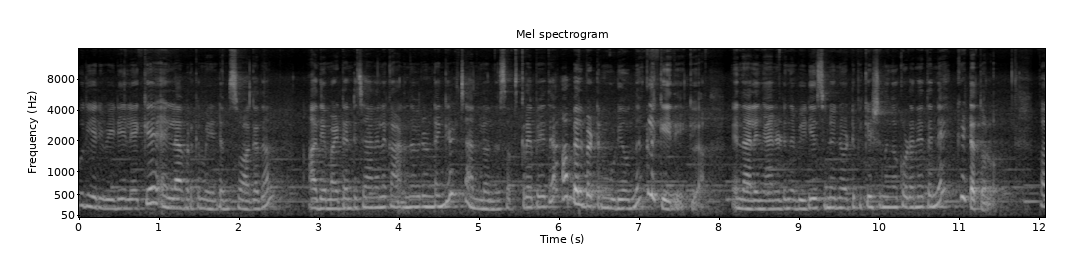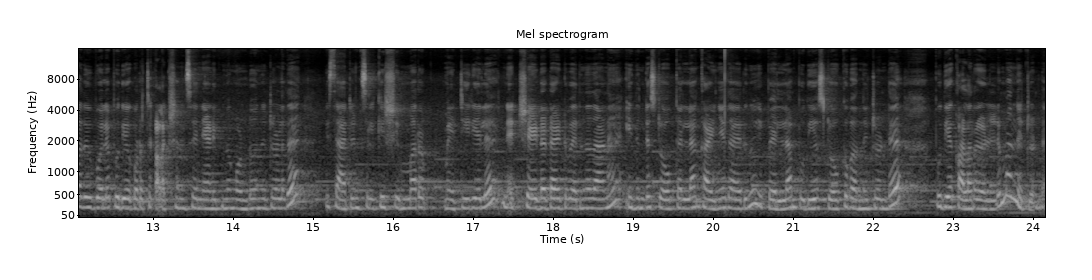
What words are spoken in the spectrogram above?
പുതിയൊരു വീഡിയോയിലേക്ക് എല്ലാവർക്കും വീണ്ടും സ്വാഗതം. ആദ്യമായിട്ട് എന്റെ ചാനൽ കാണുന്നവരുണ്ടെങ്കിൽ ചാനൽ ഒന്ന് സബ്സ്ക്രൈബ് ചെയ്ത് ആ ബെൽ ബട്ടൺ കൂടി ഒന്ന് ക്ലിക്ക് ചെയ്തേക്കുക. എന്നാലും ഞാനിടുന്ന വീഡിയോസിന്റെ നോട്ടിഫിക്കേഷൻ നിങ്ങൾക്ക് ഉടനെ തന്നെ കിട്ടത്തുള്ളൂ. അപ്പോൾ അതുപോലെ പുതിയ കുറച്ച് കളക്ഷൻസ് തന്നെയാണ് ഇപ്പം കൊണ്ടുവന്നിട്ടുള്ളത്. ഈ satin silk shimmer material net shaded ആയിട്ട് വരുന്നതാണ്. ഇതിന്റെ സ്റ്റോക്ക് എല്ലാം കഴിഞ്ഞതായിരുന്നു. ഇപ്പോൾ എല്ലാം പുതിയ സ്റ്റോക്ക് വന്നിട്ടുണ്ട്. പുതിയ കളറുകളിലും വന്നിട്ടുണ്ട്.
